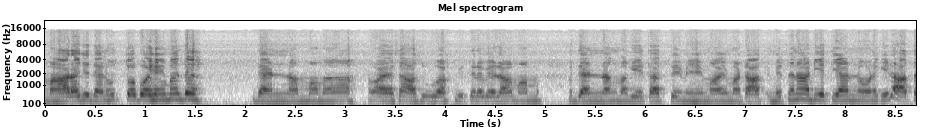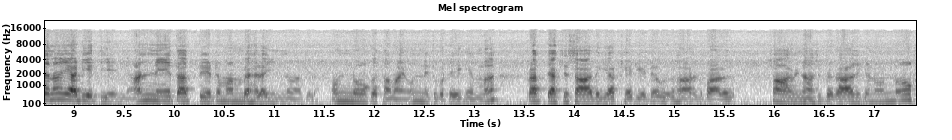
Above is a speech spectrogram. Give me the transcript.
මහරජා දැනුත් ඔබ එහෙමද? දැන් නම් මම වයස 80ක් විතර වෙලා මම දැන් නම් මගේ තත්ත්වය මෙහෙමයි මට මෙතන අඩිය තියන්න ඕන කියලා අතනයි අඩිය තියෙන්නේ. අන්න ඒ තත්ත්වයට මම බහැලා ඉන්නවා කියලා. ඔන්න ඕක තමයි. ඔන්න එතකොට ඒකෙන්ම ප්‍රත්‍යක්ෂ සාධකයක් හැටියට හාරටපාල ස්වාමීන් වහන්සේ ප්‍රකාශ කරන ඔන්න ඕක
